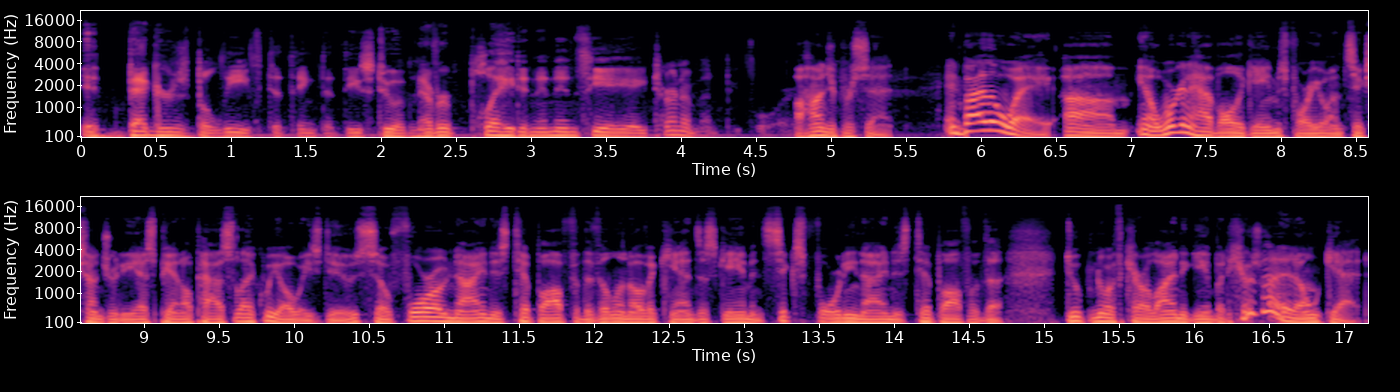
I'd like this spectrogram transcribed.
it beggars belief to think that these two have never played in an NCAA tournament before. Hundred percent. And by the way, um, you know we're going to have all the games for you on 600 ESPN. El Paso like we always do. So 409 is tip off for the Villanova Kansas game, and 649 is tip off of the Duke North Carolina game. But here's what I don't get:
